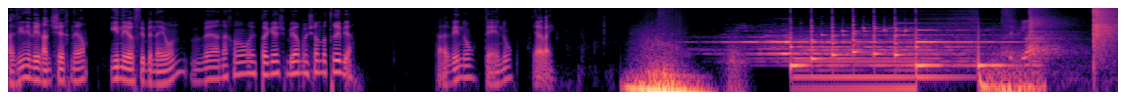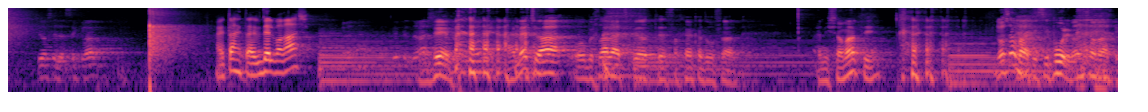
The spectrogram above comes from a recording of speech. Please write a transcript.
אז הנה לירן שכנר, הנה יוסי בניון, ואנחנו ניפגש ביום ראשון בטריוויה. תאזינו, תהנו, יאללה. הייתה את ההבדל ברעש? מדהים. האמת שהוא היה, הוא בכלל היה צריך להיות אה, שחקן כדורסל. אני שמעתי, לא שמעתי, סיפרו לי, מה זה שמעתי?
